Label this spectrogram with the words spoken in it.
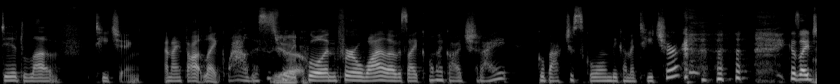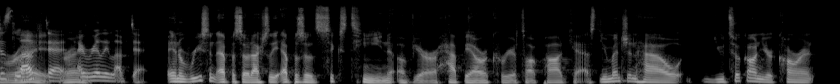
did love teaching. And I thought, like, wow, this is really cool. And for a while, I was like, oh my God, should I go back to school and become a teacher? Because I just loved Right, it. I really loved it. in a recent episode, actually episode 16 of your Happy Hour Career Talk podcast, you mentioned how you took on your current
